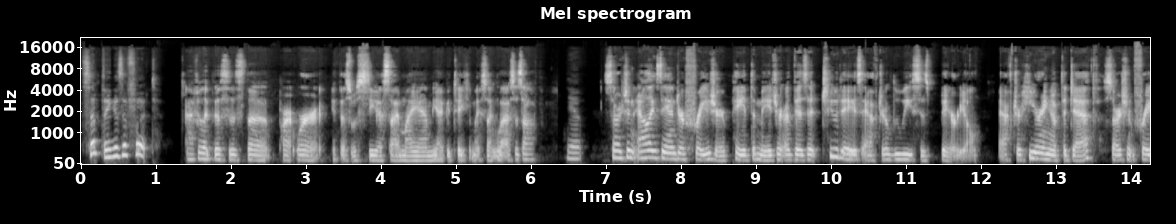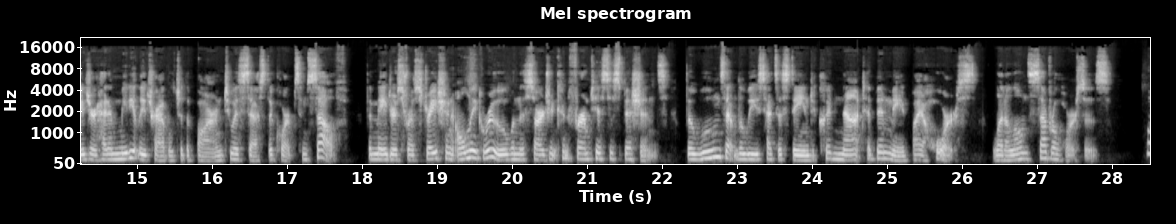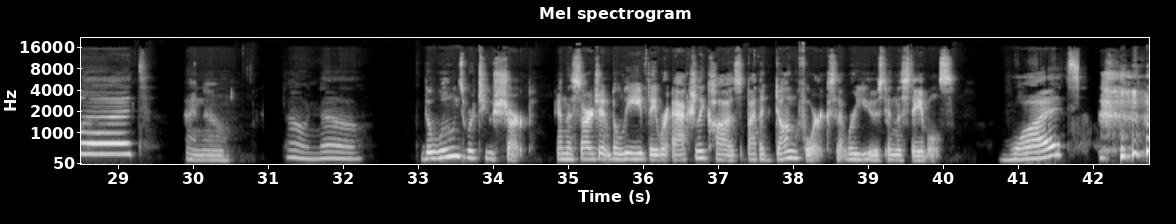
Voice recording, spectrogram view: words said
Something is afoot. I feel like this is the part where if this was CSI Miami, I'd be taking my sunglasses off. Yep. Sergeant Alexander Fraser paid the major a visit two days after Luis's burial. After hearing of the death, Sergeant Fraser had immediately traveled to the barn to assess the corpse himself. The major's frustration only grew when the sergeant confirmed his suspicions. The wounds that Luis had sustained could not have been made by a horse, let alone several horses. What? I know. Oh no. The wounds were too sharp, and the sergeant believed they were actually caused by the dung forks that were used in the stables. What?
